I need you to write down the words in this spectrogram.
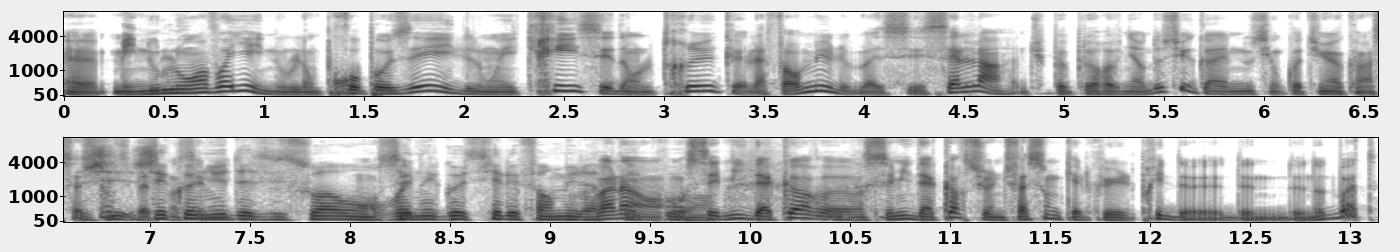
Euh, mais ils nous l'ont envoyé, ils nous l'ont proposé, ils l'ont écrit, c'est dans le truc, la formule, bah, c'est celle-là. Tu peux plus revenir dessus quand même. Nous, si on continue la conversation, j'ai connu des histoires où on, renégociait les formules. Voilà, on, s'est hein. mis d'accord, on s'est mis d'accord sur une façon de calculer le prix de, de notre boîte.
